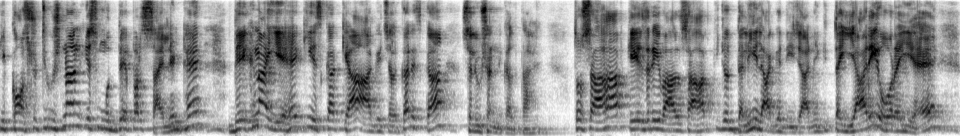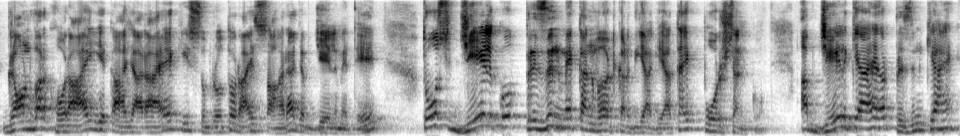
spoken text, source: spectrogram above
कि कॉन्स्टिट्यूशनल इस मुद्दे पर साइलेंट है। देखना यह है कि इसका क्या आगे चलकर इसका सोल्यूशन निकलता है। तो साहब केजरीवाल साहब की जो दलील आगे दी जाने की तैयारी हो रही है ग्राउंड वर्क हो रहा है, ये कहा जा रहा है कि सुब्रतो राय सहारा जब जेल में थे तो उस जेल को प्रिजन में कन्वर्ट कर दिया गया था एक पोर्शन को। अब जेल क्या है और प्रिजन क्या है?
